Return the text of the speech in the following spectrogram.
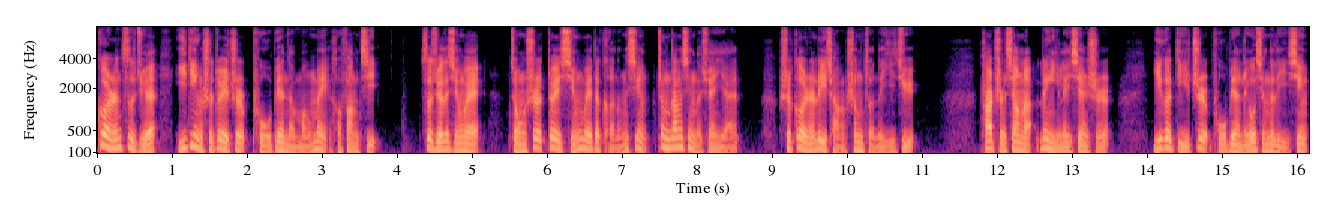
个人自觉一定是对峙普遍的蒙昧和放弃。自觉的行为总是对行为的可能性、正当性的宣言，是个人立场生存的依据。它指向了另一类现实，一个抵制普遍流行的理性、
